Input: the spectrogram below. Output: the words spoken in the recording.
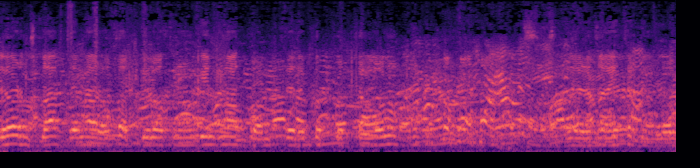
dördünji klasdan bäri okadyp gelýotyryn gelin gatlaryny sizede köp köp sag boluň şu derejä getirdiňiz ol.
